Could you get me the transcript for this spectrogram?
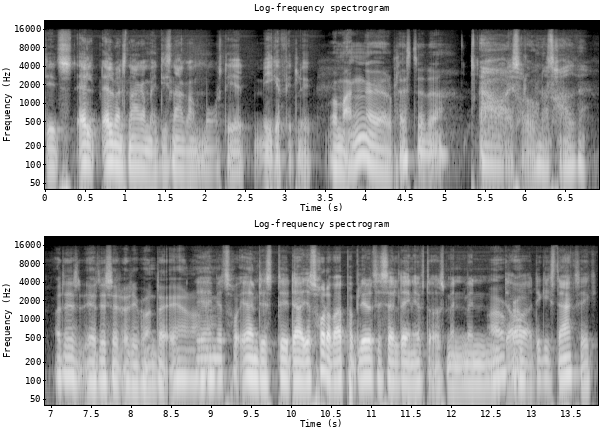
det er et- alt, alt man snakker med, de snakker om Mors, det er et mega fedt løb. Hvor mange øh, er der plads til der? Åh, oh, jeg tror, der var 130. Og det, ja, det sælger de på en dag, eller? Ja, men jeg tror, ja, men det, det, der, jeg tror, der var et par billetter til salg dagen efter os, men, men Ah, okay. der var, det gik stærkt, ikke?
